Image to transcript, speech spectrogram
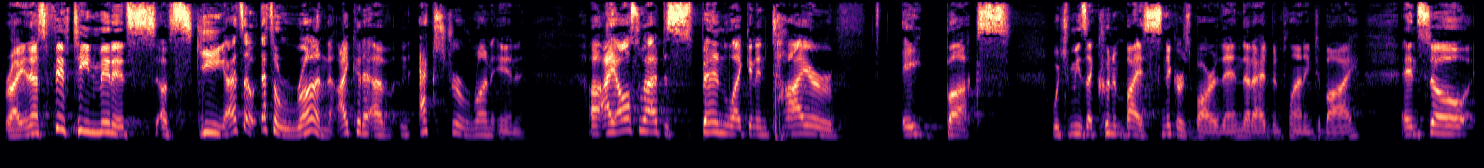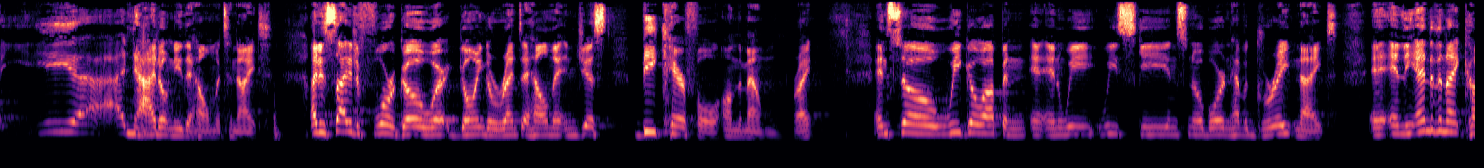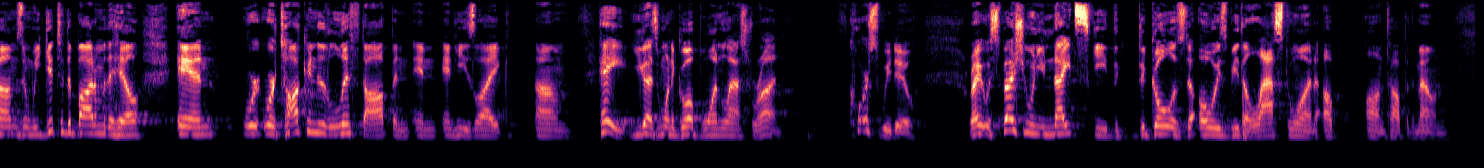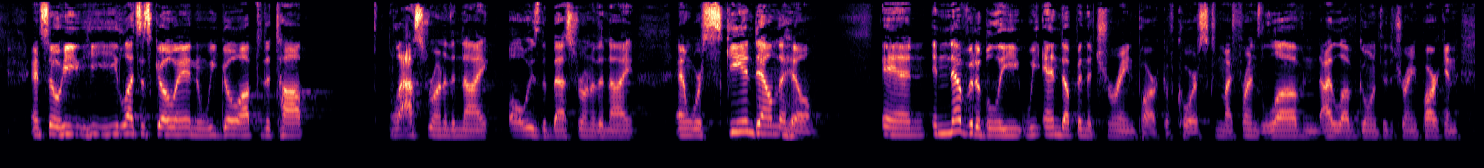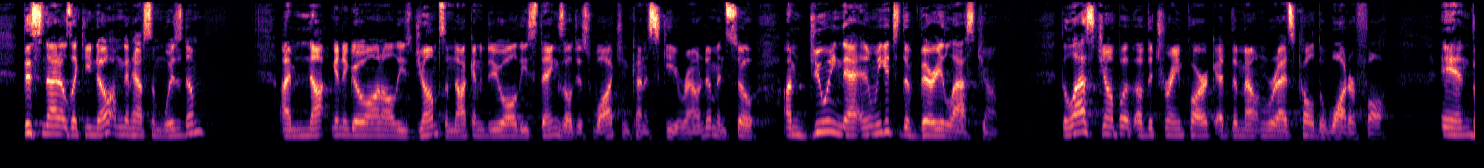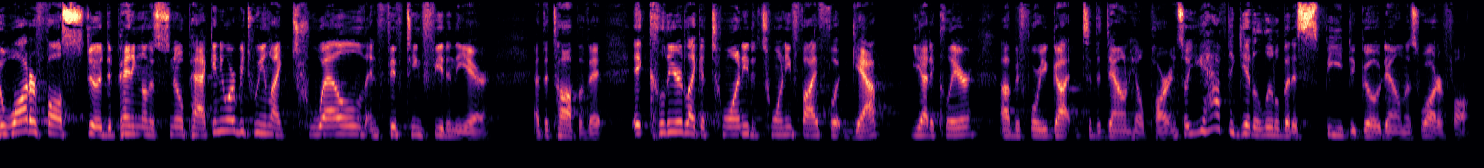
Right? And that's 15 minutes of skiing. That's a, that's a run. I could have an extra run in. Uh, I also had to spend like an entire eight bucks, which means I couldn't buy a Snickers bar then that I had been planning to buy. And so, yeah, nah, I don't need the helmet tonight. I decided to forego going to rent a helmet and just be careful on the mountain, right? And so we go up and, and we, we ski and snowboard and have a great night. And, and the end of the night comes and we get to the bottom of the hill and we're, we're talking to the lift op and, and, and he's like, um, Hey, you guys want to go up one last run? Of course we do, right? Especially when you night ski, the, the goal is to always be the last one up on top of the mountain. And so he, he, he lets us go in and we go up to the top, last run of the night, always the best run of the night and we're skiing down the hill. And inevitably, we end up in the terrain park, of course, because my friends love and I love going through the terrain park. And this night I was like, you know, I'm going to have some wisdom. I'm not going to go on all these jumps. I'm not going to do all these things. I'll just watch and kind of ski around them. And so I'm doing that. And we get to the very last jump. The last jump of, the terrain park at the mountain we're at is called the waterfall. And the waterfall stood, depending on the snowpack, anywhere between like 12 and 15 feet in the air at the top of it. It cleared like a 20 to 25 foot gap you had to clear uh, before you got to the downhill part. And so you have to get a little bit of speed to go down this waterfall.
